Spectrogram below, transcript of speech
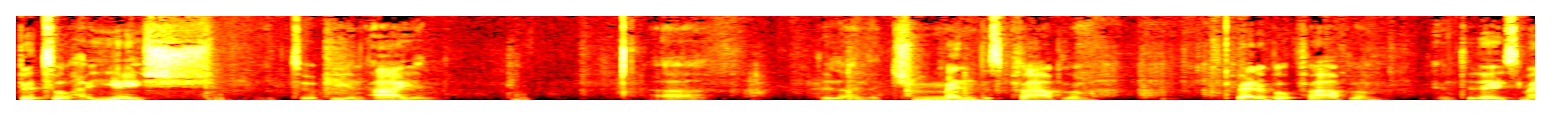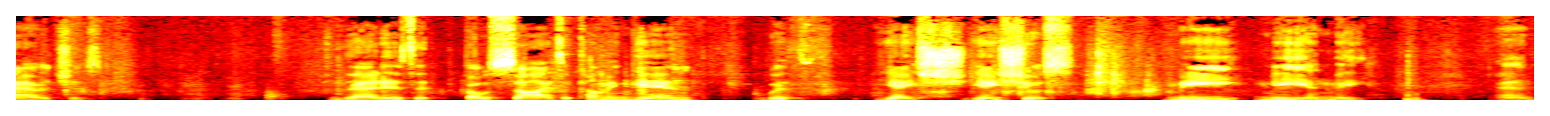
bittul hayesh to be an ayin. Uh, there's a, a tremendous problem, incredible problem in today's marriages. That is that both sides are coming in with yesh, yeshus, me, me, and me. And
